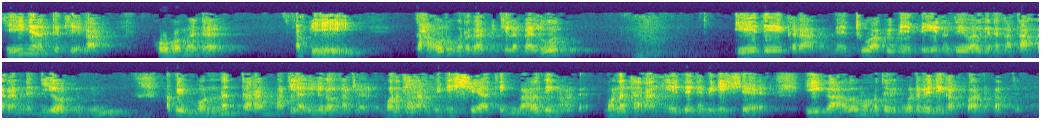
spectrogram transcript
හීනයක්ද කියලා කොහොමද අපි තහවුරු කරගන්නේ කියලා බැලුවොත් ඒ දේ කරන්නේ නැතුව අපි මේ පේන දේවල් ගැන කතා කරන්න ගියොත් අපි මොන තරම් පටලවිල්ලක පටලවෙනවද? මොන තරම් විනිශ්චය අතින් වරදිනවද? මොන තරම් මේ දෙන විනිශ්චය ඊ ගාව මොහොත වෙනකොට වෙන එකක් වඩපත් වෙනවා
